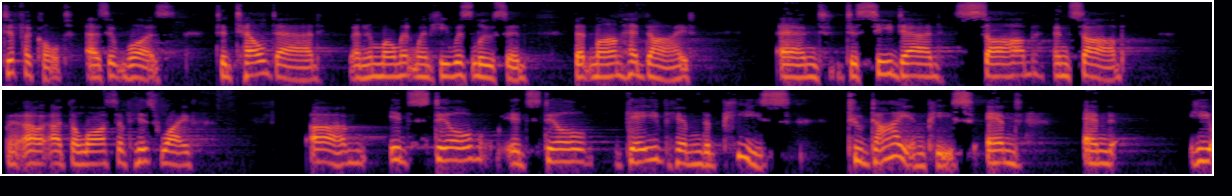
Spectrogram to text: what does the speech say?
difficult as it was to tell dad in a moment when he was lucid that mom had died, and to see dad sob and sob uh, at the loss of his wife, um, it still it still gave him the peace to die in peace. And and he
